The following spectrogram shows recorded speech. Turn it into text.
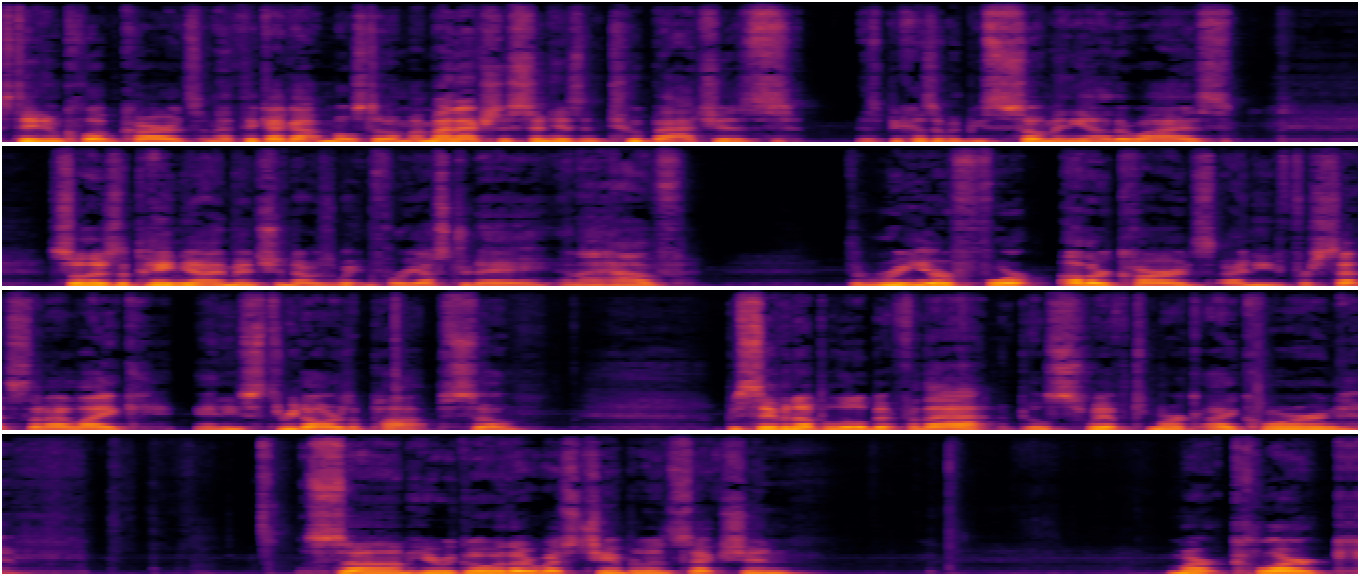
Stadium Club cards, and I think I got most of them. I might actually send his in two batches, just because it would be so many otherwise. So there's a Pena I mentioned I was waiting for yesterday, and I have three or four other cards I need for sets that I like, and he's $3 a pop. So be saving up a little bit for that. Bill Swift, Mark Eichhorn. Some, here we go with our Wes Chamberlain section. Mark Clark,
